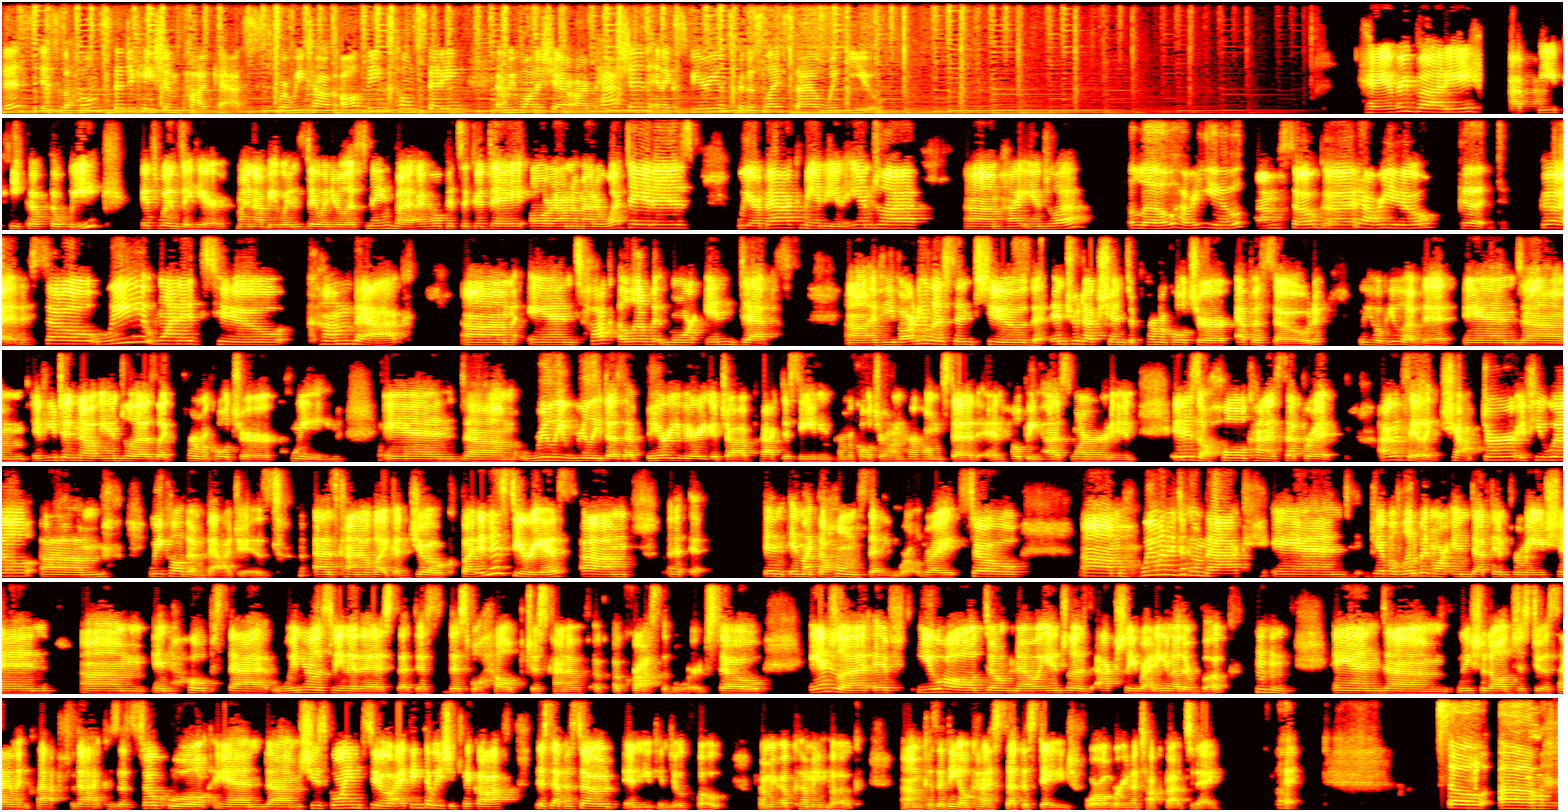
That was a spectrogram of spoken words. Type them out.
This is the Homestead Education Podcast, where we talk all things homesteading and we want to share our passion and experience for this lifestyle with you. Hey, everybody. Happy peak of the week. It's Wednesday here. Might not be Wednesday when you're listening, but I hope it's a good day all around, no matter what day it is. We are back, Mandy and Angela. Um, hi, Angela. Hello, how are you? I'm so good. How are you? Good. Good. So, we wanted to come back um, and talk a little bit more in depth. Uh, if you've already listened to the introduction to permaculture episode, we hope you loved it. And um, if you didn't know, Angela is like permaculture queen and um, really, really does a very, very good job practicing permaculture on her homestead and helping us learn. And it is a whole kind of separate I would say like chapter, if you will. Um, we call them badges as kind of like a joke, but it is serious um, in in like the homesteading world, right? So um, we wanted to come back and give a little bit more in depth information um, in hopes that when you're listening to this, that this this will help just kind of a- across the board. So, Angela, if you all don't know, Angela is actually writing another book. and um, we should all just do a silent clap for that because that's so cool. And um, she's going to, I think that we should kick off this episode and you can do a quote from your upcoming book because um, I think it'll kind of set the stage for what we're going to talk about today. Okay. So, um,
